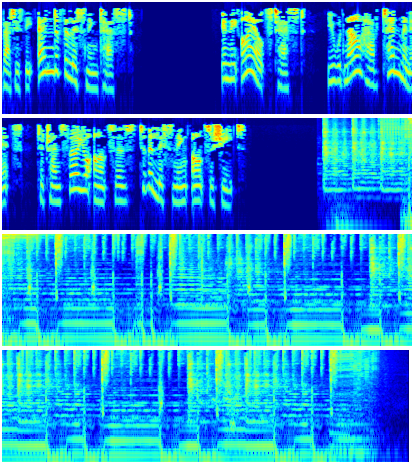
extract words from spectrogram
That is the end of the listening test. In the IELTS test, you would now have 10 minutes to transfer your answers to the listening answer sheet.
